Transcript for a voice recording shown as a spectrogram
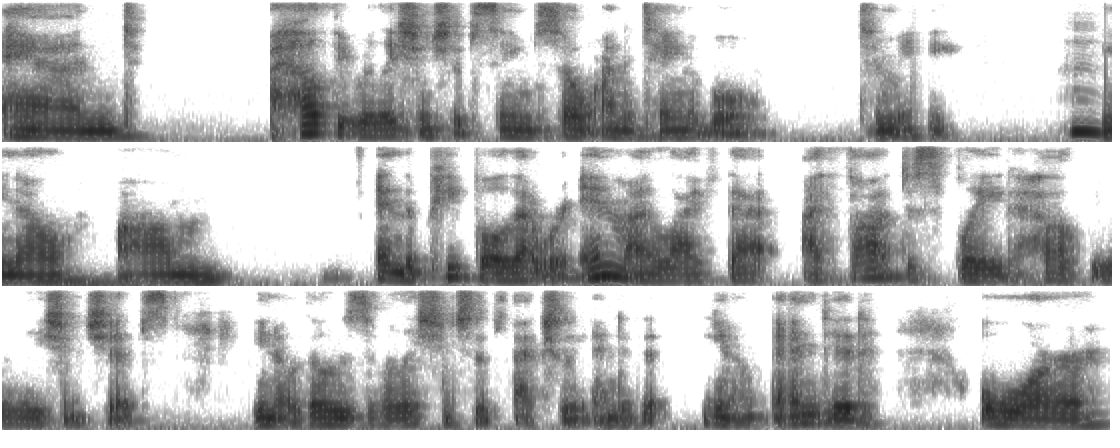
And a healthy relationship seemed so unattainable to me, mm-hmm. you know? Um, and the people that were in my life that I thought displayed healthy relationships, you know, those relationships actually ended, you know, ended or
